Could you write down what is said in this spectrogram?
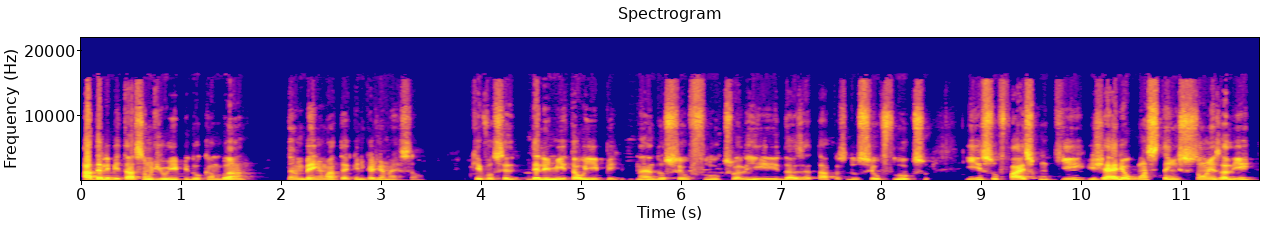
A delimitação de WIP do Kanban também é uma técnica de imersão. Porque você delimita o IP né, do seu fluxo ali, das etapas do seu fluxo, e isso faz com que gere algumas tensões ali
